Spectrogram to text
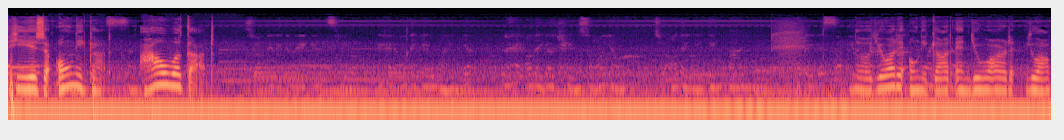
he, is the only God, our God. No, you are the only God, and you are the, you are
